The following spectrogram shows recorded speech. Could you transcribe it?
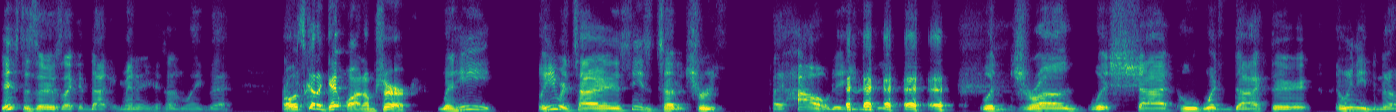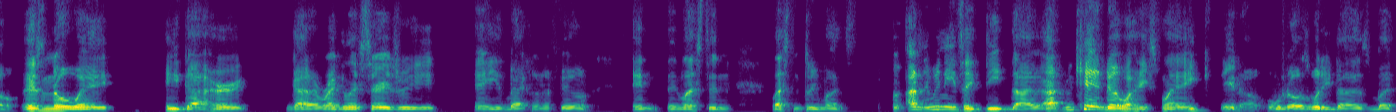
This deserves like a documentary or something like that. oh, it's gonna get one, I'm sure. When he when he retires, he needs to tell the truth. Like how did he? do it? what drug? What shot? Who? What doctor? And we need to know. There's no way he got hurt, got a regular surgery, and he's back on the field in, in less than less than three months. I, we need to deep dive. I, we can't do it while he's playing. He, you know, who knows what he does, but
